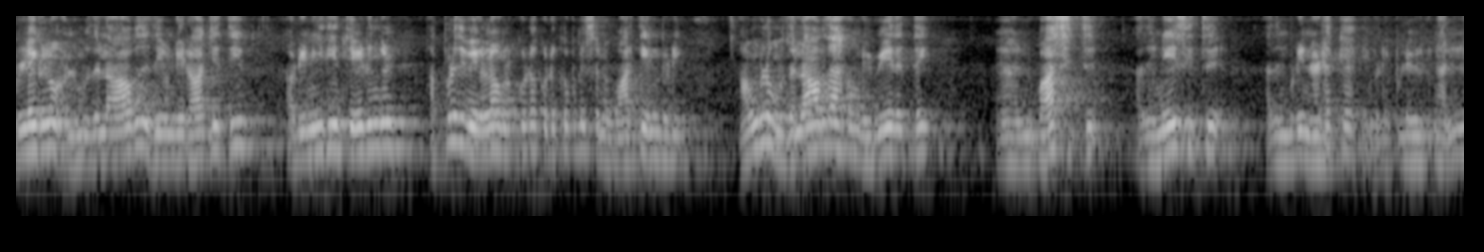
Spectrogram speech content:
பிள்ளைகளும் அந்த முதலாவது தேவனுடைய ராஜ்யத்தையும் அப்படி நீதியும் தேடுங்கள். அப்பொழுது இவைகள்லாம் அவங்களுக்கு கூட கொடுக்கப்படும் சொன்ன வார்த்தையின்படி அவங்களும் முதலாவதாக உங்களுடைய வேதத்தை வாசித்து அதை நேசித்து அதன்படி நடக்க எங்களுடைய பிள்ளைகளுக்கு நல்ல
